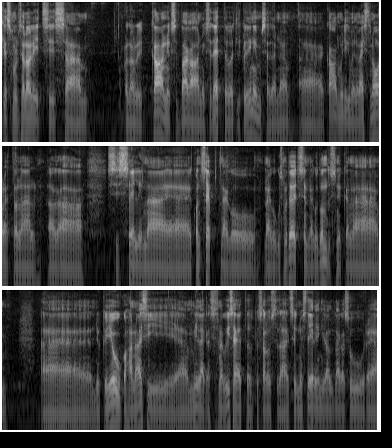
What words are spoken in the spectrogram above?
kes mul seal olid, siis nad olid ka niisugused väga niisugused ettevõtlikud inimesed, on ju, äh, ka muidugi me olime hästi noored tol ajal, aga siis selline äh, kontsept nagu, nagu kus ma töötasin, nagu tundus niisugune äh, niisugune jõukohane asi, millega siis nagu ise ettevõtlust alustada, et see investeering ei olnud väga suur ja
